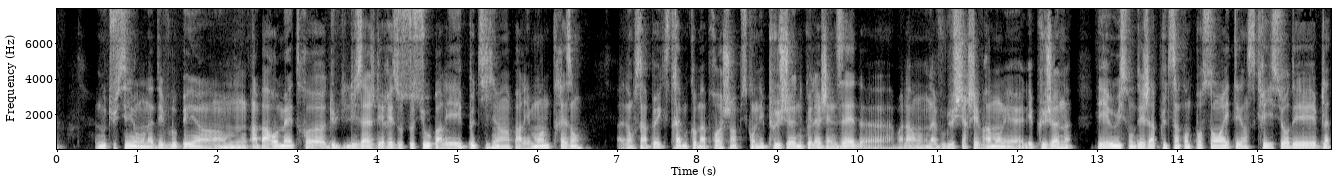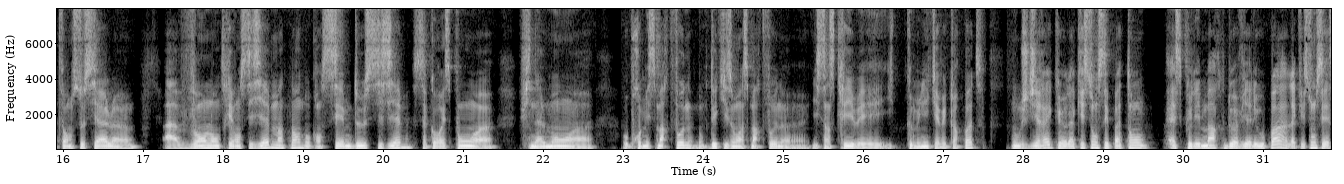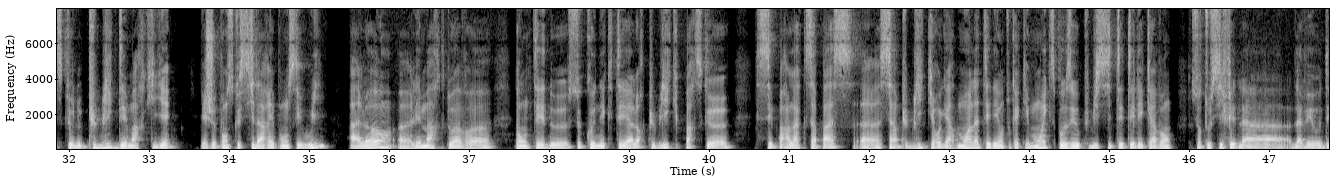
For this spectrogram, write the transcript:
Nous, tu sais, on a développé un, baromètre euh, de l'usage des réseaux sociaux par les petits, hein, par les moins de 13 ans. Euh, donc c'est un peu extrême comme approche, hein, puisqu'on est plus jeune que la Gen Z. Euh, voilà, on a voulu chercher vraiment les, les, plus jeunes. Et eux, ils sont déjà plus de 50% été inscrits sur des plateformes sociales euh, avant l'entrée en sixième maintenant, donc en CM2 sixième. Ça correspond finalement au premier smartphone. Donc dès qu'ils ont un smartphone, ils s'inscrivent et ils communiquent avec leurs potes. Donc je dirais que la question c'est pas tant est-ce que les marques doivent y aller ou pas. La question c'est est-ce que le public des marques y est. Et je pense que si la réponse est oui, alors les marques doivent tenter de se connecter à leur public parce que c'est par là que ça passe. c'est un public qui regarde moins la télé, en tout cas qui est moins exposé aux publicités télé qu'avant, surtout s'il fait de la, de la VOD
